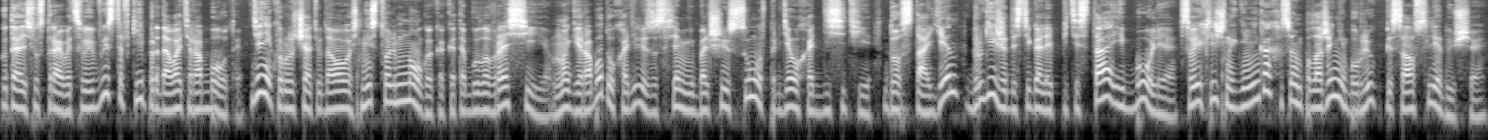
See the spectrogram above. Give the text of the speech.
пытаясь устраивать свои выставки и продавать работы. Денег выручать удавалось не столь много, как это было в России. Многие работы работы уходили за совсем небольшие суммы в пределах от 10 до 100 йен, другие же достигали 500 и более. В своих личных дневниках о своем положении Бурлюк писал следующее.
